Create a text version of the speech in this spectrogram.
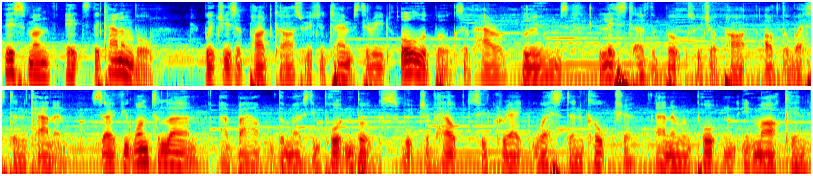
This month it's The Cannonball, which is a podcast which attempts to read all the books of Harold Bloom's list of the books which are part of the Western canon. So, if you want to learn about the most important books which have helped to create Western culture and are important in marking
